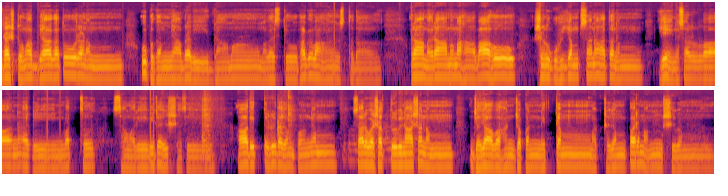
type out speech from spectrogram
द्रष्टुमभ्यागतोरणम्। उपगम्याब्रवीद्राममगस्त्यो भगवांस्तदा। राम राम महाबाहो शृणु गुह्यं सनातनं। येन सर्वा नरीन् वत्स समरे विजयिष्यसे। आदित्यहृदयं पुण्यं सर्वशत्रुविनाशनं। जयावहं जपन्नित्यम् अक्षयं परमं शिवम्।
